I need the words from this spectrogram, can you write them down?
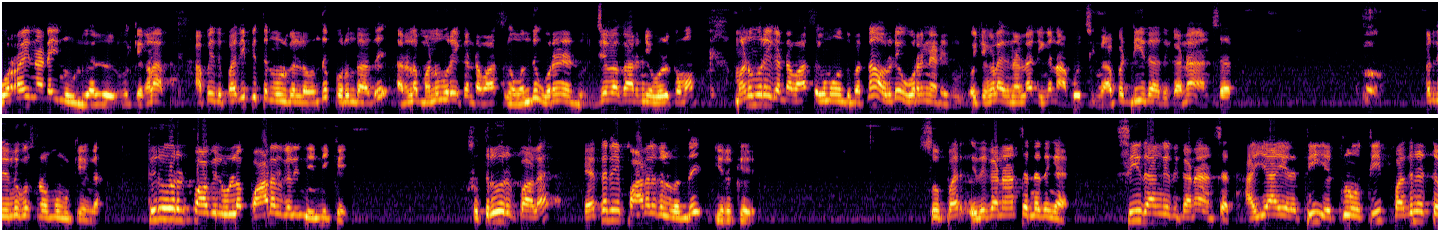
உரைநடை நூல்கள். ஓகேங்களா? அப்போ இது பதிப்பித்த நூல்களில் வந்து பொருந்தாது. அதனால மனுமுறை கண்ட வாசகம் வந்து உரைநடை நூல். ஜீவகாரண்ய ஒழுக்கமும் மனுமுறை கண்ட வாசகமும் வந்து பார்த்தீங்கன்னா அவருடைய உரைநடை நூல். ஓகேங்களா? இதனால நீங்கள் நீங்க ஞாபகம் வச்சுங்க அப்போ டி தான் அதுக்கான ஆன்சர் அடுத்து இந்த கொஸ்டின் ரொம்ப முக்கியங்க? திருவருட்பாவில் உள்ள பாடல்களின் எண்ணிக்கை. ஸோ திருவருட்பால எத்தனை பாடல்கள் வந்து இருக்கு? சூப்பர் இதுக்கான ஆன்சர் என்னதுங்க? சி தாங்க இதுக்கான ஆன்சர் ஐயாயிரத்தி எட்நூத்தி பதினெட்டு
